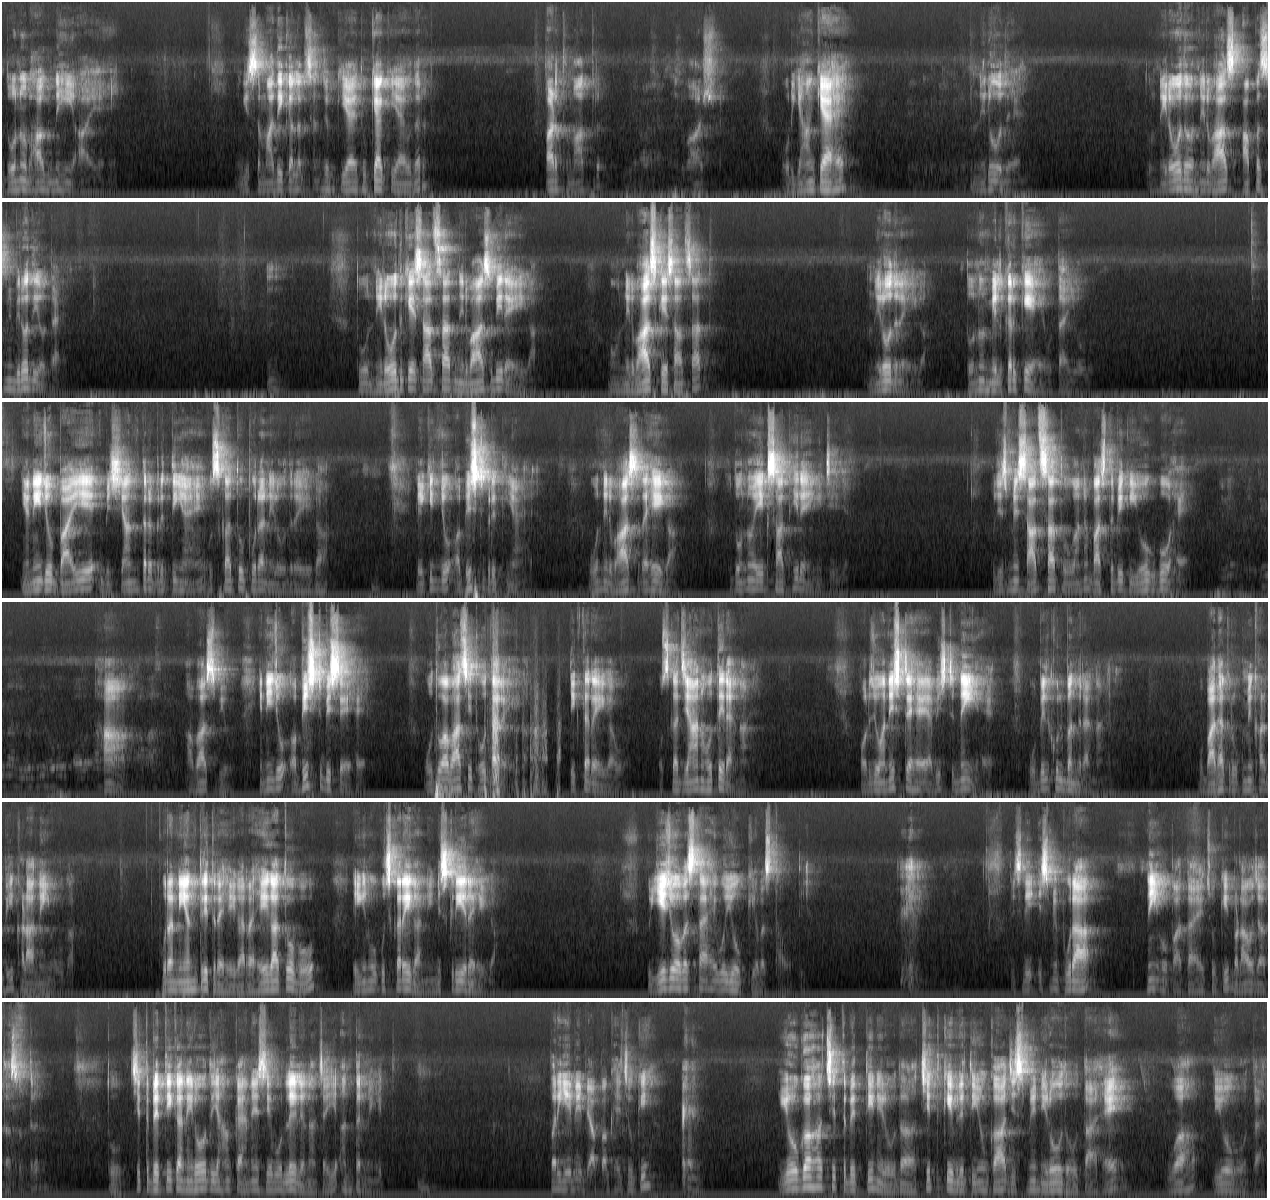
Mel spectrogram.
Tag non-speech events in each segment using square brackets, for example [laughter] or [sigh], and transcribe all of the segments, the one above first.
दोनों भाग नहीं आए हैं। ये समाधि का लक्षण जब किया है तो क्या किया है उधर? अर्थ मात्र निर्वास और यहाँ क्या है? निरोध है। तो निरोध और निर्वास आपस में विरोधी होता है। तो निरोध के साथ साथ निर्वास भी रहेगा और निर्वास के साथ साथ निरोध रहेगा। दोनों मिलकर के है होता है योग। यानी जो बाह्य विषयांतर वृत्तियाँ हैं उसका तो पूरा निरोध रहेगा। लेकिन जो अभिष्ट वृत्तियाँ हैं वो निर्वास रहेगा। दोनों एक साथ ही रहेंगी चीज़ें। तो जिसमें साथ साथ होगा ना वास्तविक योग वो है। हाँ। आभास भी हो। यानी जो अभिष्ट विषय है, वो तो आभासित होता रहेगा, दिखता रहेगा वो। उसका ज्ञान होते रहना है। और जो अनिष्ट है, अभिष्ट नहीं है, वो बिल्कुल बंद रहना है। वो बाधक रूप में खड़, भी खड़ा नहीं होगा। पूरा नियंत्रित रहेगा। रहेगा तो वो, लेकिन वो कुछ करेगा नहीं, निष्क्रिय रहेगा। तो ये जो अवस्था है, वो योग की अवस्था है तो इसलिए इसमें पूरा नहीं हो पाता है, चूँकि बड़ा हो जाता सूत्र। तो चित्तवृत्ति का निरोध यहाँ कहने से वो ले लेना चाहिए अंतर्निहित पर ये भी व्यापक है, चूँकि [clears throat] योग चित्त वृत्ति निरोध। चित्त की वृत्तियों का जिसमें निरोध होता है, वह योग होता है।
